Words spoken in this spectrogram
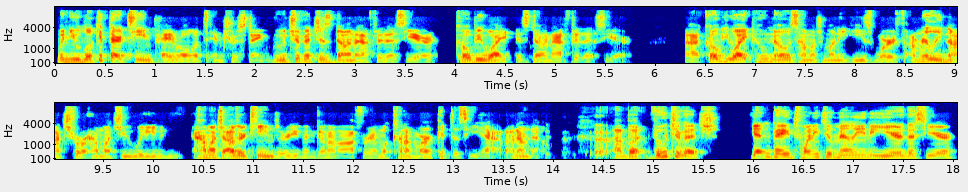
When you look at their team payroll, it's interesting. Vucevic is done after this year. Coby White is done after this year. Uh, Coby White, who knows how much money he's worth? I'm really not sure how much you would even, how much other teams are even going to offer him. What kind of market does he have? I don't know. Uh, but Vucevic getting paid 22 million a year this year.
